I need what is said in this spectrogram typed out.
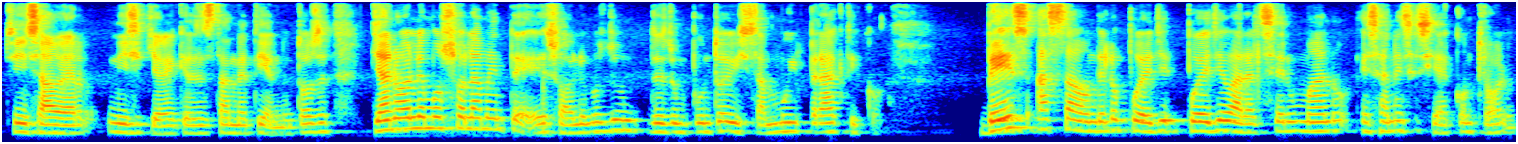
sin saber ni siquiera en qué se están metiendo. Entonces, ya no hablemos solamente de eso, hablemos desde un punto de vista muy práctico. ¿Ves hasta dónde lo puede, llevar al ser humano esa necesidad de control?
